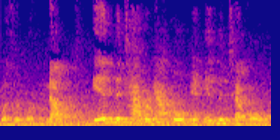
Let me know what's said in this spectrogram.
was their work. Now, in the tabernacle and in the temple,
